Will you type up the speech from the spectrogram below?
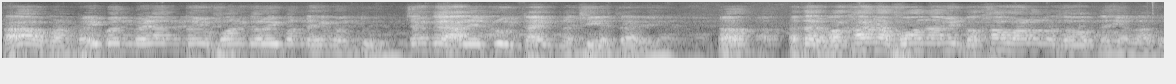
હા, પણ ભાઈ બંધ મળ્યા ને તમે ફોન કરો એ મને નહીં ગમતું. ચમ કે હાલ એટલું ટાઈમ નથી અત્યારે. હા? અત્યારે વખાના ફોન આવી ને વખા વાળાનો જવાબ નહીં હલાતો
